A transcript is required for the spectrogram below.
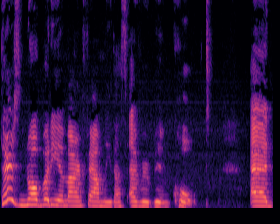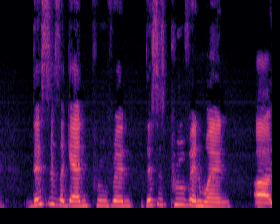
"There's nobody in our family that's ever been cold," and this is again proven. This is proven when uh,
